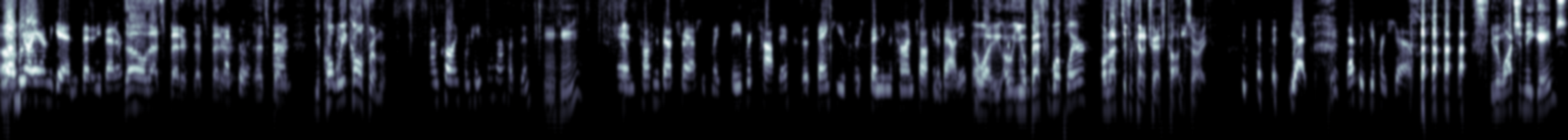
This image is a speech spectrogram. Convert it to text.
well, Um, here I am again. Is that any better? no, that's better. That's better. Excellent. That's better. Um, you call? Where you call from? I'm calling from Hastings on Hudson, Mm-hmm. and talking about trash is my favorite topic. So thank you for spending the time talking about it. Oh, are You- Oh, you a basketball player? Oh, no, it's different kind of trash talk. Sorry. Yes, that's a different show. You've been watching any games?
